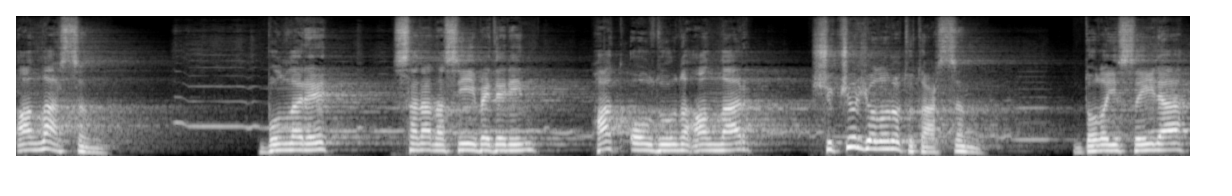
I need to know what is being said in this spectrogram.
anlarsın. Bunları sana nasip edenin hak olduğunu anlar, şükür yolunu tutarsın. Dolayısıyla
